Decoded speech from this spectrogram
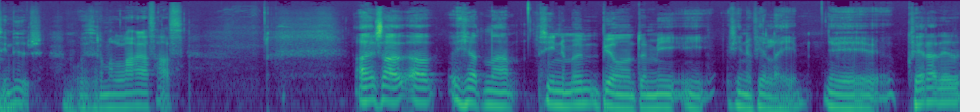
því miður mm. og við þurfum að laga það aðeins að, að hérna þínum umbjóðandum í, í þínum félagi e, hverjar eru,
